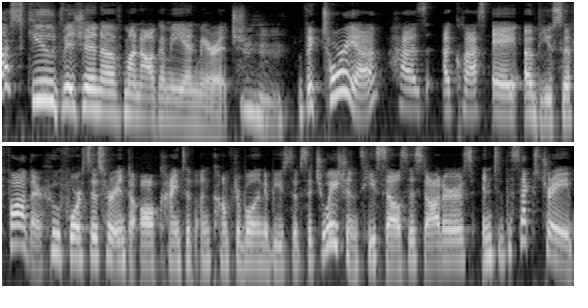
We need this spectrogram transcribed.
a skewed vision of monogamy and marriage. hmm Victoria has a class A abusive father who forces her into all kinds of uncomfortable and abusive situations. He sells his daughters into the sex trade,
